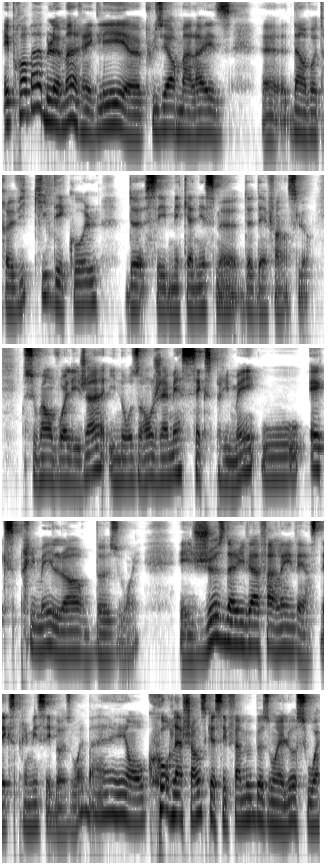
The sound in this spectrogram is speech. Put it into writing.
et probablement régler euh, plusieurs malaises euh, dans votre vie qui découlent de ces mécanismes de défense-là. Souvent, on voit les gens, ils n'oseront jamais s'exprimer ou exprimer leurs besoins. Et juste d'arriver à faire l'inverse, d'exprimer ses besoins, ben, on court la chance que ces fameux besoins-là soient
